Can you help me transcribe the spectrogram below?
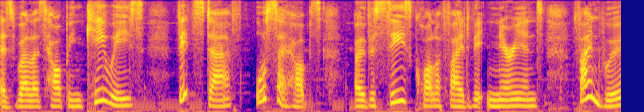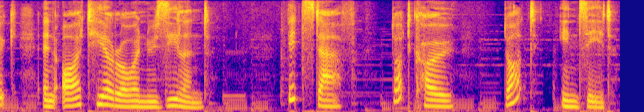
As well as helping Kiwis, VetStaff also helps overseas qualified veterinarians find work in Aotearoa, New Zealand. vetstaff.co.nz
